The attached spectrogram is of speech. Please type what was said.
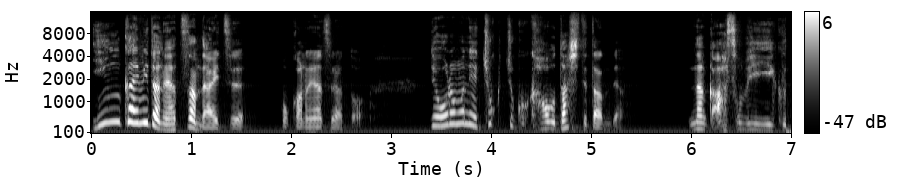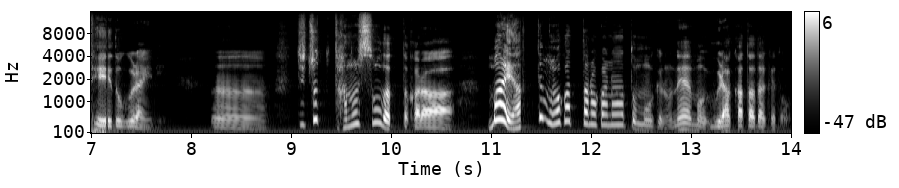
委員会みたいなやってたんだよ、あいつ。他の奴らと。で、俺もね、ちょくちょく顔出してたんだよ。なんか遊び行く程度ぐらいに。うん。で、ちょっと楽しそうだったから、まあやってもよかったのかなと思うけどね。もう裏方だけど。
